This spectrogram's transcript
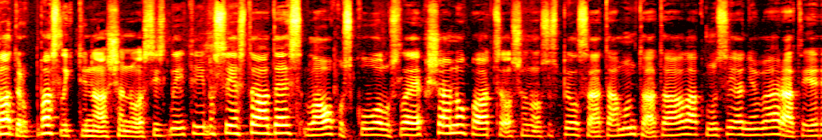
kadru pasliktināšanos izglītības iestādēs, lauku skolu slēgšanu, pārcelšanos uz pilsētām un tā tālāk. Mums jāņem vērā tie,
